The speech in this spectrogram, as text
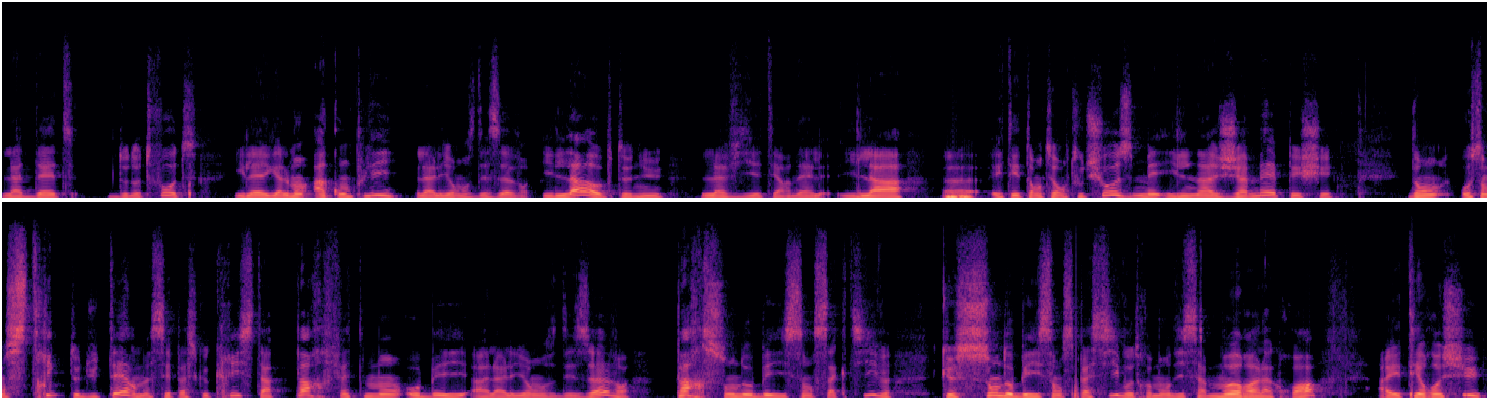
la dette de notre faute, il a également accompli l'alliance des œuvres. Il a obtenu la vie éternelle. Il a euh, mmh. été tenté en toutes choses, mais il n'a jamais péché au sens strict du terme, c'est parce que Christ a parfaitement obéi à l'alliance des œuvres par son obéissance active que son obéissance passive, autrement dit sa mort à la croix, a été reçue.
